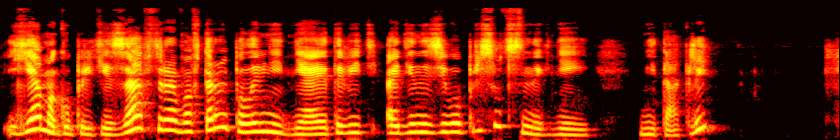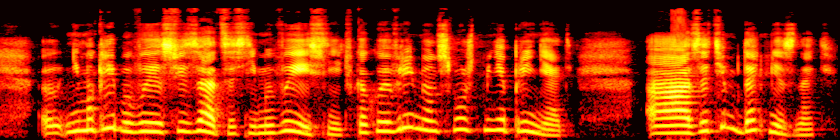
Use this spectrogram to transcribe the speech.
Я могу прийти завтра во второй половине дня. Это ведь один из его присутственных дней, не так ли? Э, не могли бы вы связаться с ним и выяснить, в какое время он сможет меня принять, а затем дать мне знать?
